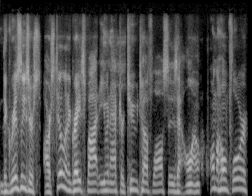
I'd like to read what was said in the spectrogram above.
the Grizzlies are are still in a great spot even after two tough losses on on the home floor,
